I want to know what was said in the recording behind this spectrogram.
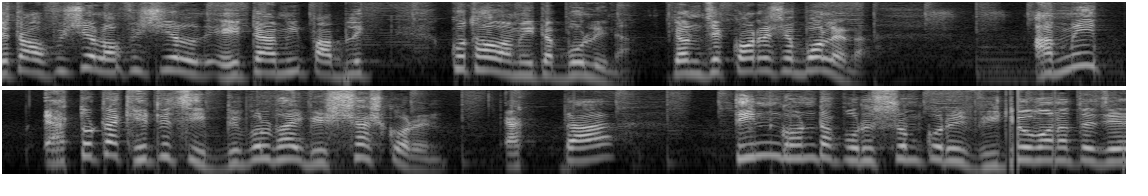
যেটা অফিসিয়াল অফিসিয়াল এটা আমি পাবলিক কোথাও আমি এটা বলি না। কারণ যে করে সে বলে না। আমি এতটা খেটেছি, বিপুল ভাই বিশ্বাস করেন, একটা তিন ঘণ্টা পরিশ্রম করে ভিডিও বানাতে যে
